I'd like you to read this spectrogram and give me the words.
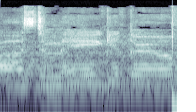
us to make it through.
